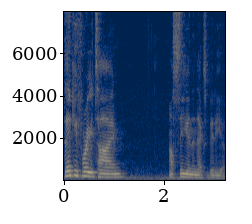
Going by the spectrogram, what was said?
thank you for your time. I'll see you in the next video.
